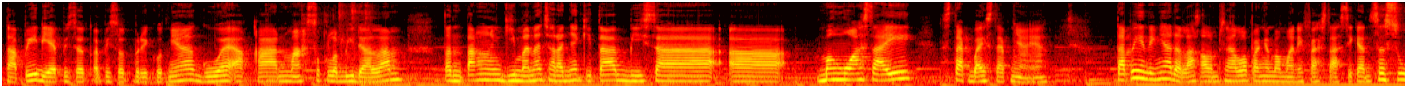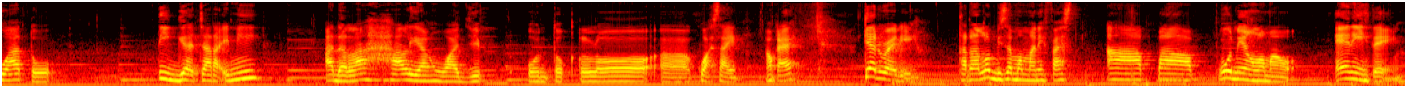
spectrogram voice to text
Tapi di episode-episode berikutnya gue akan masuk lebih dalam tentang gimana caranya kita bisa uh, menguasai step by stepnya ya. Tapi intinya adalah kalau misalnya lo pengen memanifestasikan sesuatu, tiga cara ini adalah hal yang wajib untuk lo uh, kuasain. Oke, okay? get ready karena lo bisa memanifest apa pun yang lo mau, anything.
